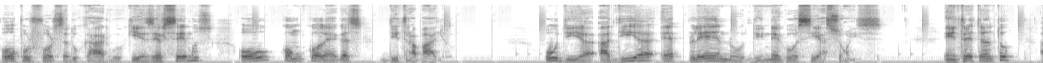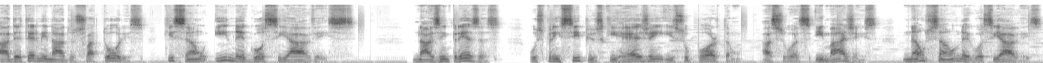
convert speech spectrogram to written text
ou por força do cargo que exercemos, ou com colegas de trabalho. O dia a dia é pleno de negociações. Entretanto, há determinados fatores que são inegociáveis. Nas empresas, os princípios que regem e suportam as suas imagens não são negociáveis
